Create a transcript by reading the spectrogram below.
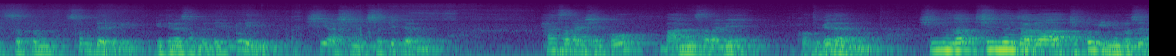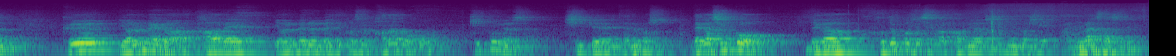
있었던 선배들이 믿음의 선배들이 뿌린 씨앗이 있었기 때문입니다. 한 사람이 심고 많은 사람이 거두게 되는 겁니다. 심는, 자, 심는 자가 기쁨이 있는 것은 그 열매가 가을에 열매를 맺을 것을 바라보고 기쁘면서 심게 되는 것입니다. 내가 심고 내가 거둘 것을 생각하며 심는 것이 아니란 사실입니다.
